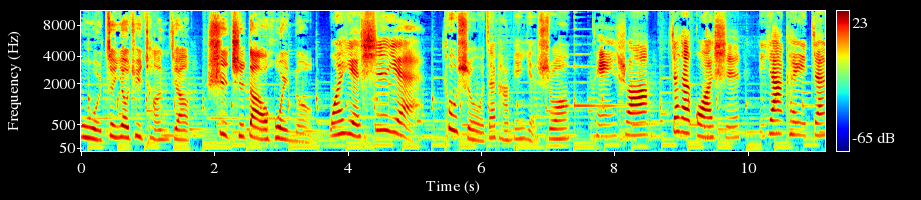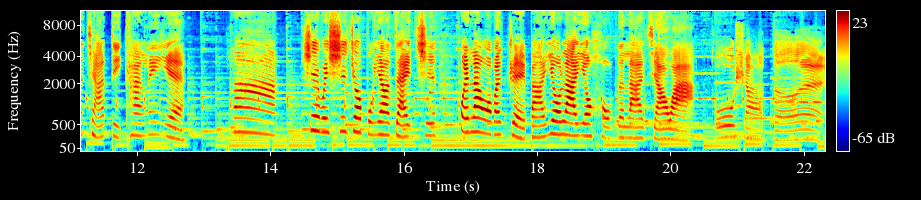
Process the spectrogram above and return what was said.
我正要去参加试吃大会呢。我也是耶。兔鼠在旁边也说：“听说这个果实一样可以增强抵抗力耶。那是不是就不要再吃会让我们嘴巴又辣又红的辣椒啊？不晓得哎，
